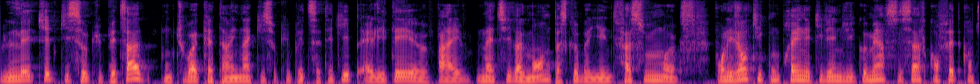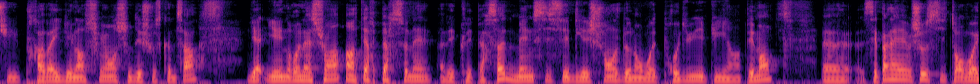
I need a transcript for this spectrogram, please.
l'équipe qui s'occupait de ça, donc tu vois Katharina qui s'occupait de cette équipe, elle était euh, native allemande parce que bah, il y a une façon pour les gens qui comprennent et qui viennent du e-commerce, ils savent qu'en fait quand tu travailles de l'influence ou des choses comme ça, il y, a une relation interpersonnelle avec les personnes, même si c'est de l'échange, de l'envoi de produits et puis un paiement. Euh, c'est pas la même chose si tu envoies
